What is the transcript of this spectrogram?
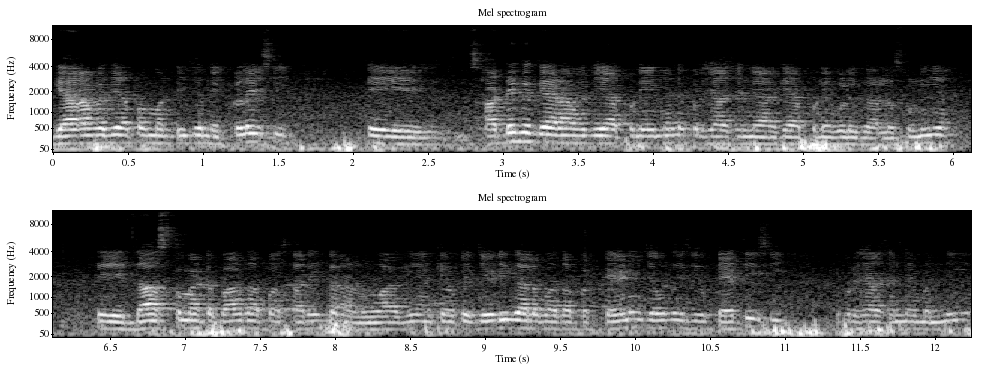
11 ਵਜੇ ਆਪਾਂ ਮੰਡੀ ਚੋਂ ਨਿਕਲੇ ਸੀ ਤੇ 11:30 ਵਜੇ ਆਪਣੇ ਇਹਨਾਂ ਨੇ ਪ੍ਰਸ਼ਾਸਨ ਨੇ ਆ ਕੇ ਆਪਣੇ ਕੋਲੇ ਗੱਲ ਸੁਣੀ ਆ ਤੇ 10 ਕੁ ਮਿੰਟ ਬਾਅਦ ਆਪਾਂ ਸਾਰੇ ਘਰਾਂ ਨੂੰ ਆ ਗਏ ਆ, ਕਿਉਂਕਿ ਜਿਹੜੀ ਗੱਲਬਾਤ ਆਪਾਂ ਕਹਿਣੀ ਚਾਹੁੰਦੇ ਸੀ, ਉਹ ਕਹਿਤੀ ਸੀ ਤੇ ਪ੍ਰਸ਼ਾਸਨ ਨੇ ਮੰਨੀ ਆ।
